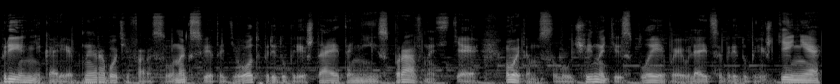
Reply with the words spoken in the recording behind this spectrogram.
При некорректной работе форсунок светодиод предупреждает о неисправности. В этом случае на дисплее появляется предупреждение,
